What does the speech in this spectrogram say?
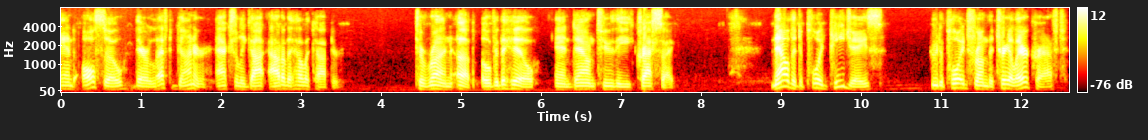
and also their left gunner actually got out of the helicopter to run up over the hill and down to the crash site. Now the deployed PJs who deployed from the trail aircraft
